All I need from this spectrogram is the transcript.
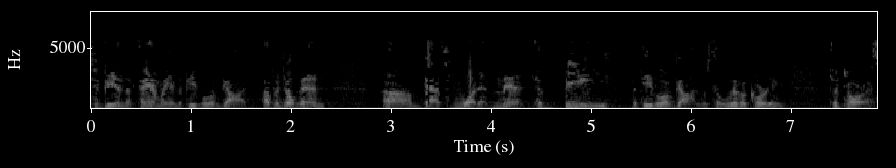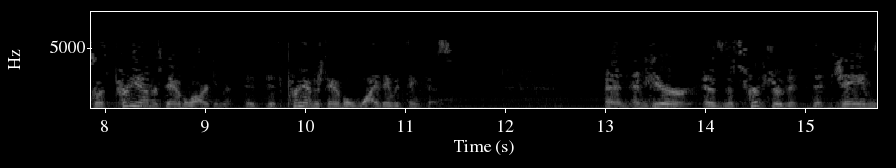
to be in the family and the people of God. Up until then, um, that's what it meant to be the people of God, was to live according to Torah. So it's a pretty understandable argument. It, it's pretty understandable why they would think this. And, and here is the scripture that, that James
